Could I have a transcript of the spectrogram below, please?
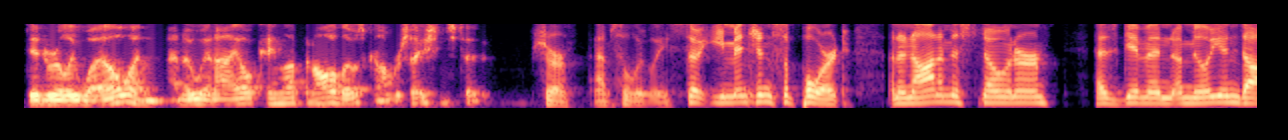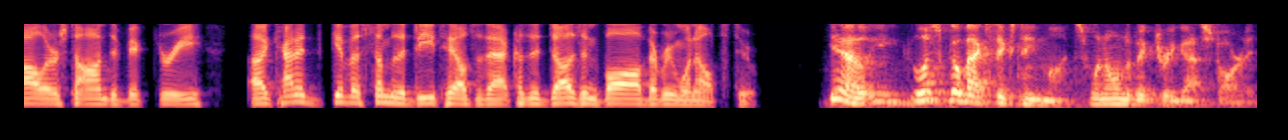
did really well. And I know NIL came up in all of those conversations too. Sure, absolutely. So you mentioned support. An anonymous donor has given a million dollars to On to Victory. Uh, kind of give us some of the details of that because it does involve everyone else too. Yeah, let's go back 16 months when On to Victory got started.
